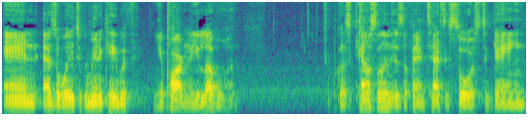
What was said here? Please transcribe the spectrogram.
and as a way to communicate with your partner, your loved one because counseling is a fantastic source to gain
